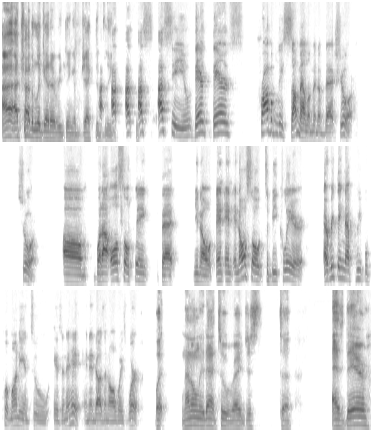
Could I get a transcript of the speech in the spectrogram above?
I, I try to look at everything objectively. I, I, I, I see you. There, there's probably some element of that, sure, sure. Um, but I also think that you know, and and and also to be clear, everything that people put money into isn't a hit, and it doesn't always work. But not only that, too, right? Just to as their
